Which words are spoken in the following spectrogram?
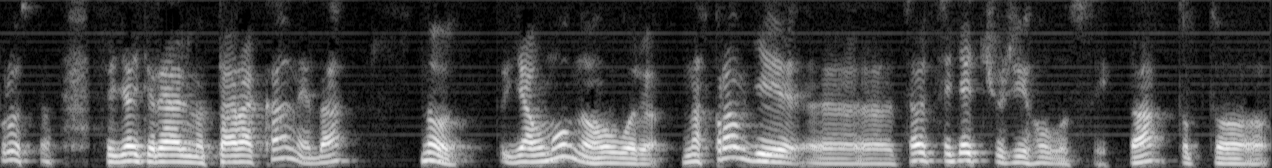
просто сидять реально таракани, да? Ну, я умовно говорю, насправді е, це сидять чужі голоси. Да? Тобто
